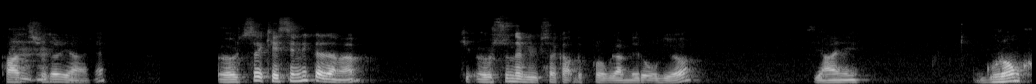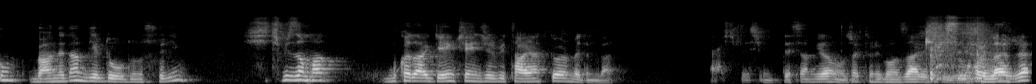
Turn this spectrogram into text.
Tartışılır yani. Örtse kesinlikle demem. Ki Örts'ün de büyük sakatlık problemleri oluyor. Yani Gronk'un ben neden bir de olduğunu söyleyeyim. Hiçbir zaman bu kadar game changer bir tayyant görmedim ben. Ya işte şimdi desem yalan olacak Tony Gonzalez gibi yıllarca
